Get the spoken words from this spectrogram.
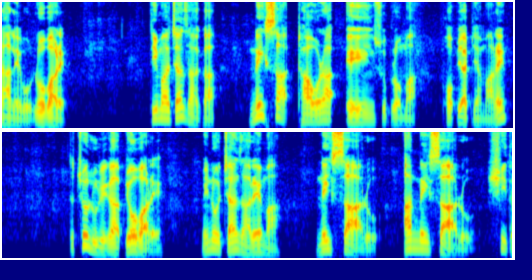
နားလည်ဖို့လိုပါတယ်ဒီမှာကျမ်းစာကနေဆထာဝရအိမ်ဆိုပြီးတော့မှဖော်ပြပြန်ပါတယ်တချို့လူတွေကပြောပါတယ်မင်းတို့ကျမ်းစာထဲမှာ နေဆာတို့အနေဆာတို့ရှိသ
